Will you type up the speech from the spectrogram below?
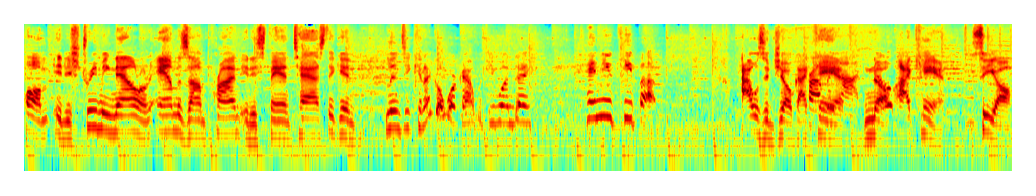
Um, it is streaming now on Amazon Prime. It is fantastic. And Lindsay, can I go work out with you one day? Can you keep up? I was a joke. I can't. Not. No, nope. I can't. See y'all.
